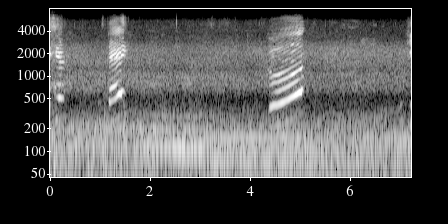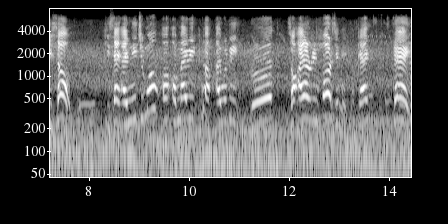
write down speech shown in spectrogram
easier. Stay. Good. Saw. He said, I need you move, or, or maybe, no, I will be good. So I am reinforcing it, okay? Stay.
